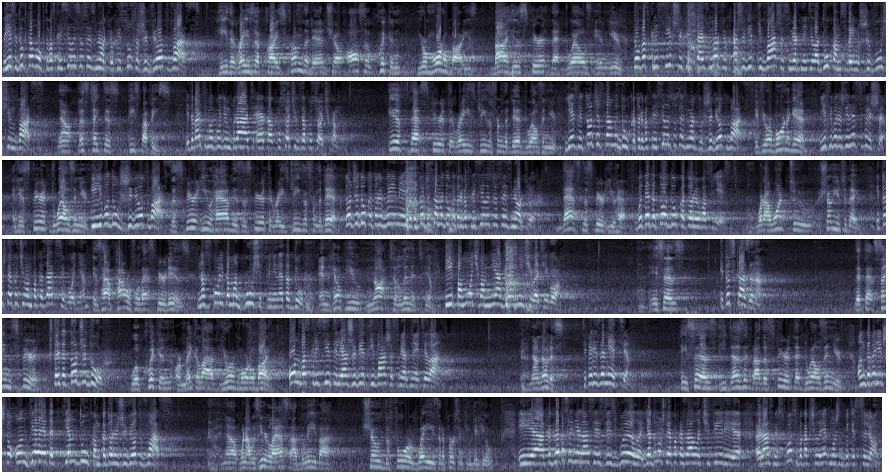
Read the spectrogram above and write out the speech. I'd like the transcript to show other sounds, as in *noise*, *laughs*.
Но если Дух того, кто воскресил Иисуса из мертвых, Иисуса живет в вас, he that raised up Christ from the dead shall also quicken your mortal bodies by his Spirit that dwells in you. то воскресивший Христа из мертвых оживит и ваши смертные тела Духом Своим, живущим в вас. Now, let's take this piece by piece. И давайте мы будем брать это кусочек за кусочком. If that Spirit that raised Jesus from the dead dwells in you, Если тот же самый Дух, который воскресил Иисуса из мертвых, живет в вас, if you are born again если вы рождены свыше, and his Spirit dwells in you, и Его Дух живет в вас, the Spirit you have is the Spirit that raised Jesus from the dead. тот же Дух, который вы имеете, это тот же самый Дух, который воскресил Иисуса из мертвых. That's the Spirit you have. Вот это тот Дух, который у вас есть. What I want to show you today И то, что я хочу вам показать сегодня, is how powerful that Spirit is насколько могущественен этот Дух, and help you not to limit Him. и помочь вам не ограничивать Его. He says И тут сказано, that that same Spirit что это тот же Дух, will quicken or make alive your mortal body. Он воскресит или оживит и ваши смертные тела. Now notice, Теперь и заметьте, he says he does it by the Spirit that dwells in you. он говорит, что он делает это тем Духом, который живет в вас. Now, when I was here last, I believe I showed the four ways that a person can get healed. И э, когда последний раз я здесь был, я думаю, что я показала четыре разных способа, как человек может быть исцелен.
